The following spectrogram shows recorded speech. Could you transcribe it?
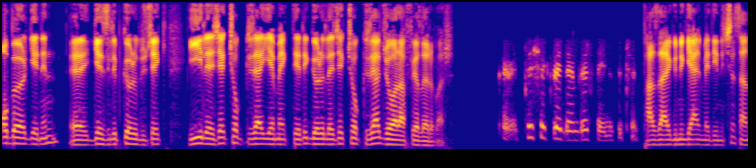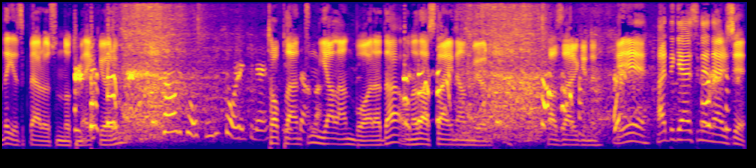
o bölgenin e, gezilip görülecek, yiyilecek çok güzel yemekleri, görülecek çok güzel coğrafyaları var. Evet teşekkür ederim desteğiniz için. Pazar günü gelmediğin için sana da yazıklar olsun notumu ekliyorum. Sağlık olsun bir sonrakine. Toplantın İnşallah. yalan bu arada. Ona da asla inanmıyorum. Pazar günü. İyi hadi gelsin enerji.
